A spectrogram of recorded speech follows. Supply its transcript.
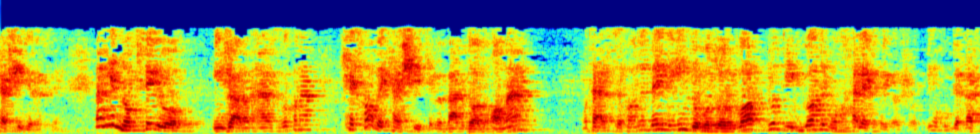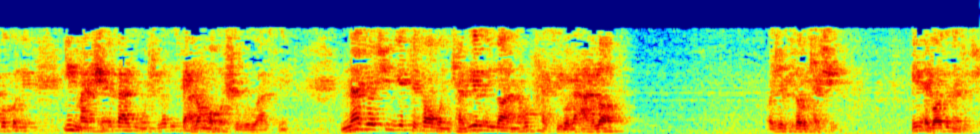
کشی گرفته. من یه نکته رو اینجا الان عرض بکنم. کتاب کشی که به بغداد آمد متاسفانه بین این دو بزرگوار دو دیدگاه مختلف پیدا شد. اینو خوب دقت بکنید. این منشأ بعضی مشکلاتی که الان ما با شروع هستیم. نجاشی یک کتاب کبیر الا انه کثیر الاغلاط واجب کتاب کشی این عبارت نجاشی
